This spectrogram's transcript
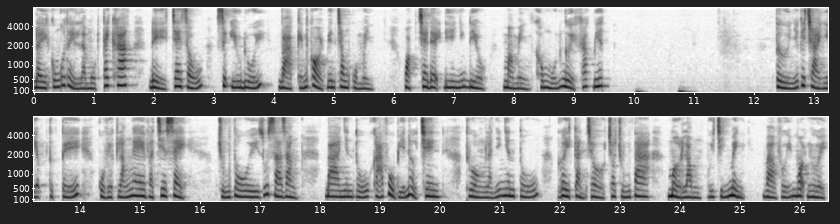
Đây cũng có thể là một cách khác để che giấu sự yếu đuối và kém cỏi bên trong của mình, hoặc che đậy đi những điều mà mình không muốn người khác biết. Từ những cái trải nghiệm thực tế của việc lắng nghe và chia sẻ Chúng tôi rút ra rằng ba nhân tố khá phổ biến ở trên thường là những nhân tố gây cản trở cho chúng ta mở lòng với chính mình và với mọi người.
